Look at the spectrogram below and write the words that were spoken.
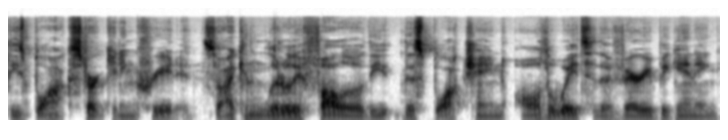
these blocks start getting created so i can literally follow the, this blockchain all the way to the very beginning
